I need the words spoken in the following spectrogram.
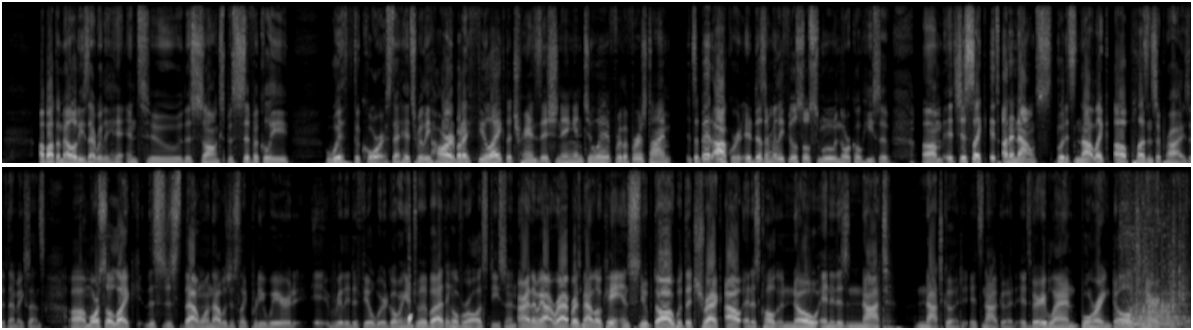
about the melodies that really hit into this song specifically with the chorus that hits really hard but i feel like the transitioning into it for the first time it's a bit awkward. It doesn't really feel so smooth nor cohesive. Um it's just like it's unannounced but it's not like a pleasant surprise if that makes sense. Uh more so like this is just that one that was just like pretty weird. It really did feel weird going into it, but I think overall it's decent. All right, then we got rappers Mallokay and Snoop Dogg with the track out, and it's called No, and it is not not good. It's not good. It's very bland, boring, dull, generic.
